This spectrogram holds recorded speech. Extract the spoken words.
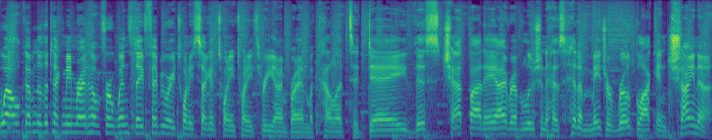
Welcome to the Techmeme Ride Home for Wednesday, February 22nd, 2023. I'm Brian McCullough. Today, this chatbot AI revolution has hit a major roadblock in China.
